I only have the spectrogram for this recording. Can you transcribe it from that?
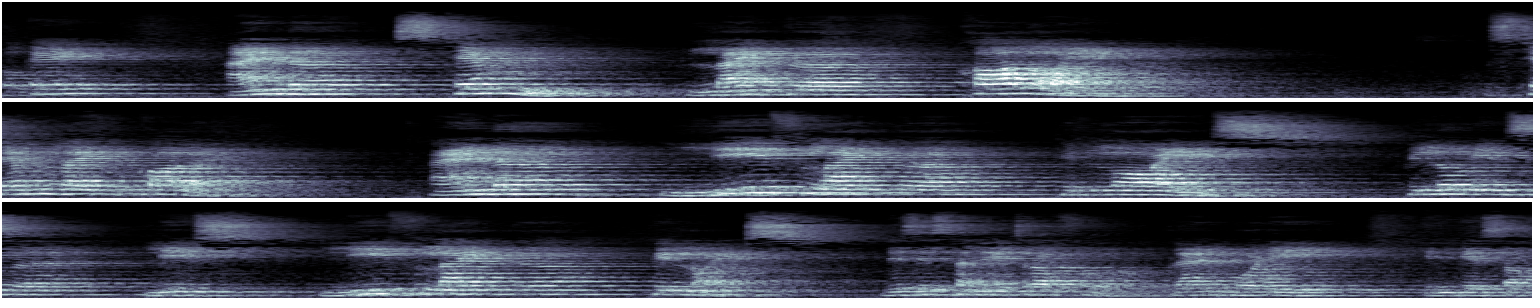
okay, and uh, stem like uh, cauloid, stem like cauloid, and uh, leaf like uh, phylloids. Phyllo means uh, leaves, leaf like uh, phylloids. This is the nature of uh, plant body in case of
